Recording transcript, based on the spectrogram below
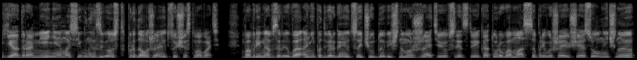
Ядра менее массивных звезд продолжают существовать. Во время взрыва они подвергаются чудовищному сжатию, вследствие которого масса, превышающая солнечную,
